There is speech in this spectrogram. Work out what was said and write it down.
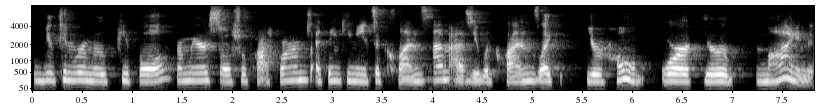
you can remove people from your social platforms. I think you need to cleanse them as you would cleanse like your home or your mind.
